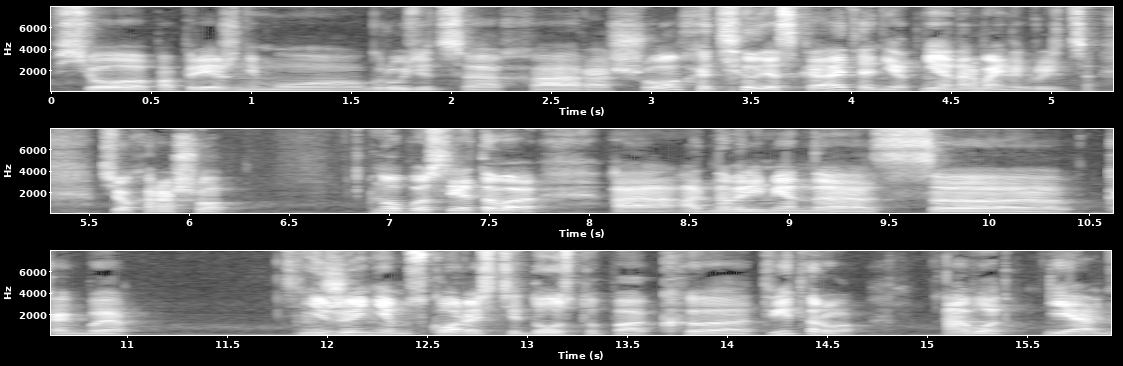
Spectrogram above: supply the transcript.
Все по-прежнему грузится хорошо, хотел я сказать, а нет, не, нормально грузится. Все хорошо. Но после этого а, одновременно с как бы снижением скорости доступа к Твиттеру, а вот, я,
